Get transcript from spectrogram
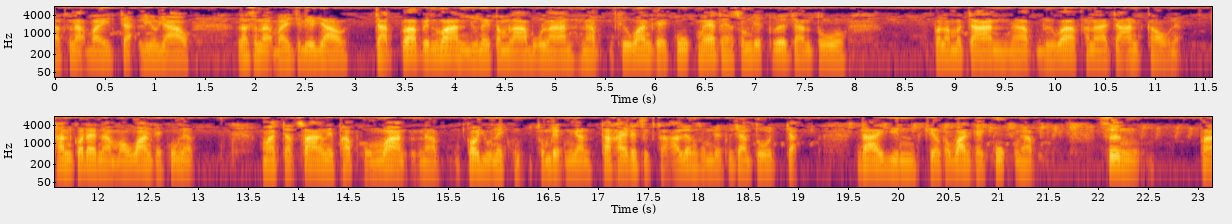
ลักษณะใบจะเรียวยาว ลักษณะใบจะเรียวยาว จัดว่าเป็นว่านอยู่ในตำราโบราณนะครับ คือว่านไก่กุ๊กแม้แต่สมเด็จพระอาจารย์โตปรมาจารย์นะครับ หรือว่าคณาจารย์เก่าเนี่ย ท่านก็ได้นำเอาว่านไก่กุ๊กเนี่ยมาจัดสร้างในพับผงว่านนะครับ ก็อยู่ในสมเด็จเหมือนกัน ถ้าใครได้ศึกษาเรื่องสมเด็จพระอาจารย์โตจะได้ยินเกี่ยวกับว่านไก่กุ๊กนะครับ ซึ่งพระ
